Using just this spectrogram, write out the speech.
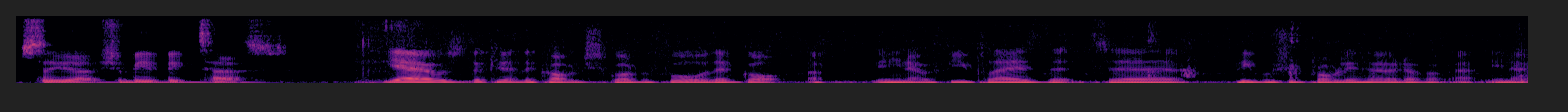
So yeah, it should be a big test. Yeah, I was looking at the Coventry squad before. They've got a, you know a few players that uh, people should probably have heard of. Uh, you know,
